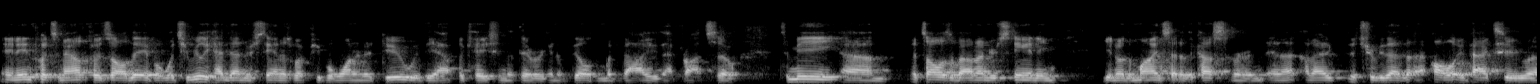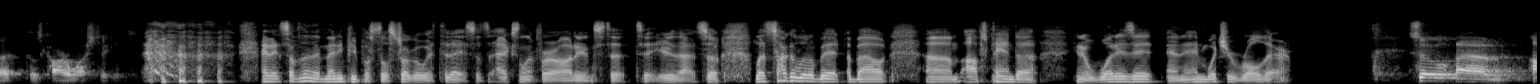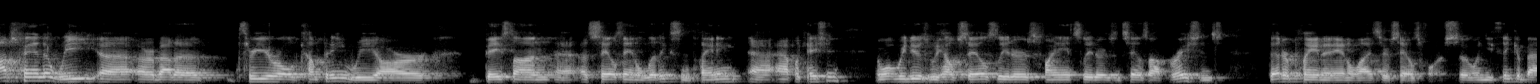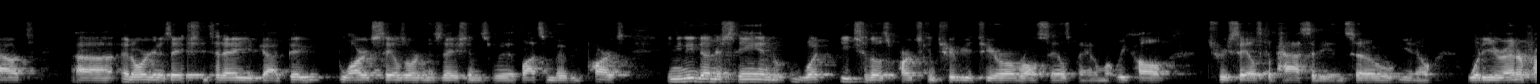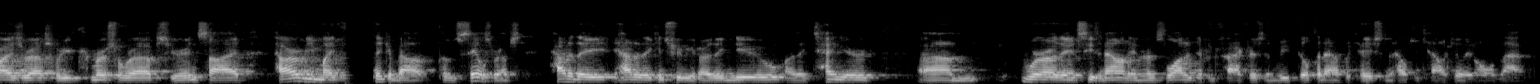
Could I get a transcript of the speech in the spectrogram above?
and inputs and outputs all day, but what you really had to understand is what people wanted to do with the application that they were going to build and what value that brought. So, to me, um, it's always about understanding, you know, the mindset of the customer, and, and, I, and I attribute that all the way back to uh, those car wash tickets. and it's something that many people still struggle with today. So it's excellent for our audience to to hear that. So let's talk a little bit about um, OpsPanda. You know, what is it, and and what's your role there? So um, OpsPanda, we uh, are about a three-year-old company. We are based on a sales analytics and planning uh, application. And what we do is we help sales leaders, finance leaders, and sales operations better plan and analyze their sales force. So when you think about uh, an organization today, you've got big, large sales organizations with lots of moving parts, and you need to understand what each of those parts contribute to your overall sales plan and what we call true sales capacity. And so, you know, what are your enterprise reps? What are your commercial reps? Your inside, however you might think about those sales reps. How do they how do they contribute? Are they new? Are they tenured? Um, where are they in seasonality? And there's a lot of different factors, and we've built an application that helps you calculate all of that.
